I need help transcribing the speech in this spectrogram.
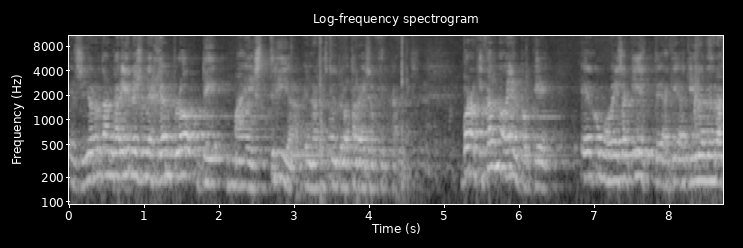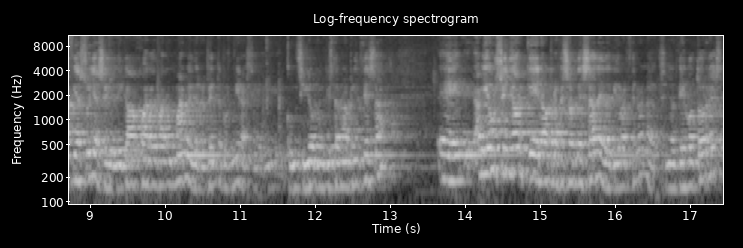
El señor Urdangarín es un ejemplo de maestría en la gestión de los paraísos fiscales. Bueno, quizás no él, porque él, como veis aquí, este, aquí, aquí en la biografía suya, se dedicaba a jugar al balonmano y de repente, pues mira, se consiguió conquistar a una princesa. Eh, había un señor que era profesor de SADE de aquí de Barcelona, el señor Diego Torres,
